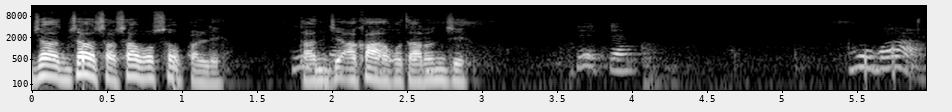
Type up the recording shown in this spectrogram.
자, 자, 자, 잡았어, 빨리. 단지 아까 하고 다른지. 됐자 뭐봐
